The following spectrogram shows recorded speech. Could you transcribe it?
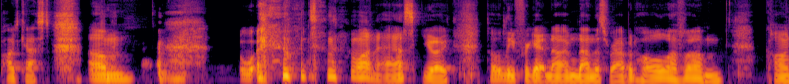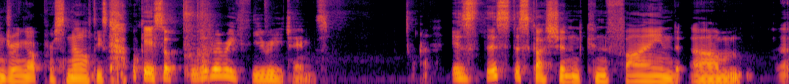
podcast. Um, what did I want to ask you? I totally forget now. I'm down this rabbit hole of um, conjuring up personalities. Okay, so literary theory, James. Is this discussion confined? Um, uh,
